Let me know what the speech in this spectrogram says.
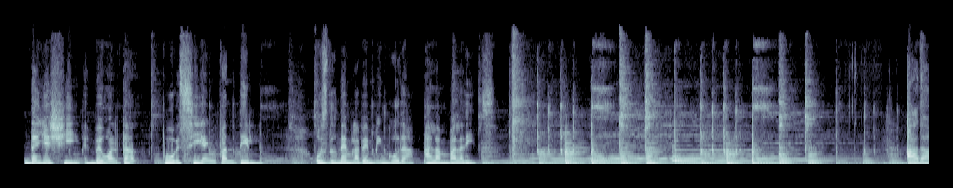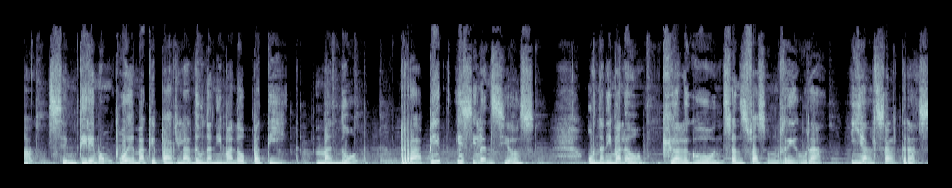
de llegir en veu alta poesia infantil. Us donem la benvinguda a l'Embaladits. Ara sentirem un poema que parla d'un animaló petit, menut, ràpid i silenciós. Un animaló que alguns ens fa somriure i als altres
